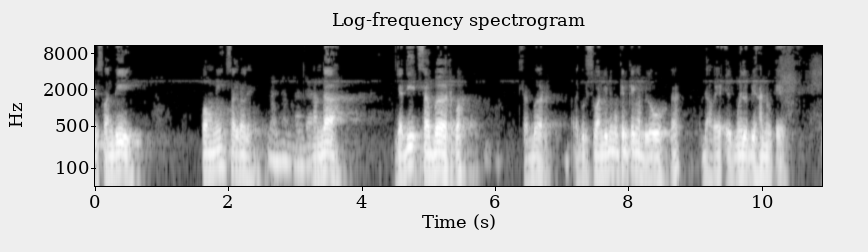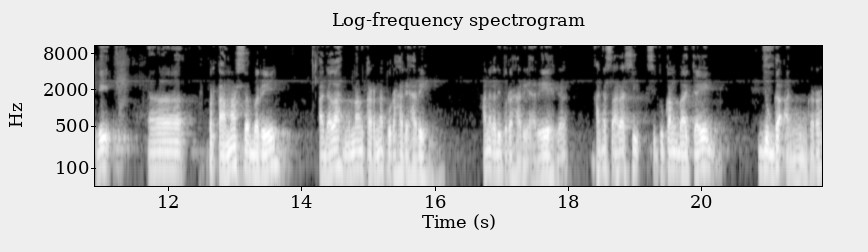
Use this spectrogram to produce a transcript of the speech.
Riswandi, Pong nih sekali. Nanda. Jadi sabar, wah sabar. Lagu Riswandi ini mungkin kayak ngebeluh, ya. Udah kayak ilmu lebih hanu kayak. Jadi eh, pertama sabari adalah memang karena turah hari-hari. Karena tadi turah hari-hari, ya. Karena secara si, si tukang baca juga anu karena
